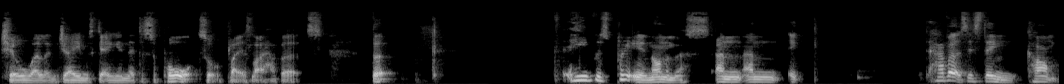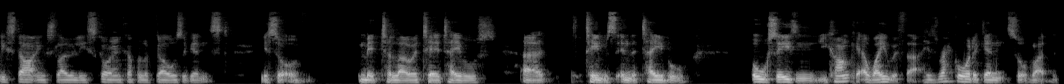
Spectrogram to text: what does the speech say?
Chilwell and James getting in there to support sort of players like Havertz. But he was pretty anonymous, and and it Havertz's thing can't be starting slowly, scoring a couple of goals against your sort of mid to lower tier tables uh, teams in the table all season. You can't get away with that. His record against sort of like the,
